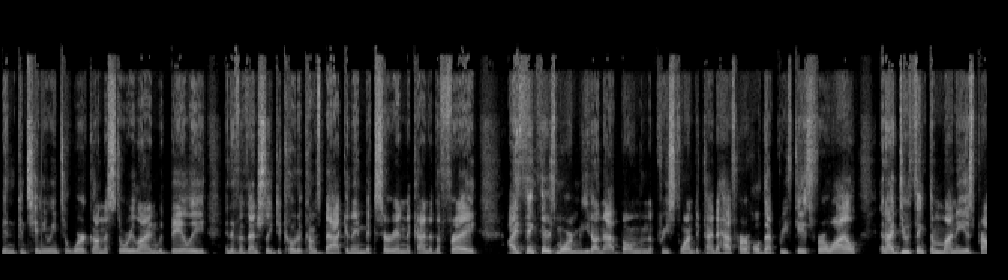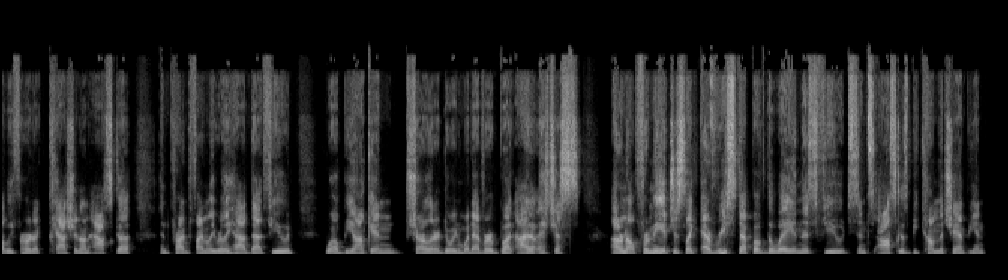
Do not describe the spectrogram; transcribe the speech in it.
Been continuing to work on the storyline with Bayley, and if eventually Dakota comes back and they mix her into kind of the fray, I think there's more meat on that bone than the priest one to kind of have her hold that briefcase for a while. And I do think the money is probably for her to cash in on Asuka and finally really have that feud well Bianca and Charlotte are doing whatever, but I don't it's just I don't know. For me, it's just like every step of the way in this feud since Asuka's become the champion,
